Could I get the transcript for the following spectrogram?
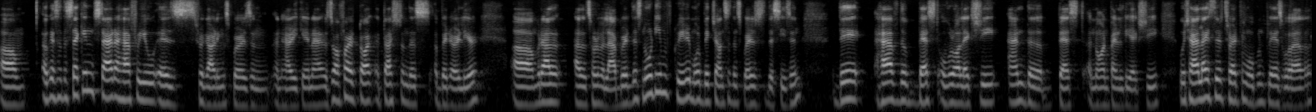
Um, okay, so the second stat I have for you is regarding Spurs and, and Harry Kane. I, Zophar touched on this a bit earlier um, but I'll I'll sort of elaborate. There's no team have created more big chances than Spurs this season. They have the best overall xG and the best non-penalty xG, which highlights their threat from open play as well.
